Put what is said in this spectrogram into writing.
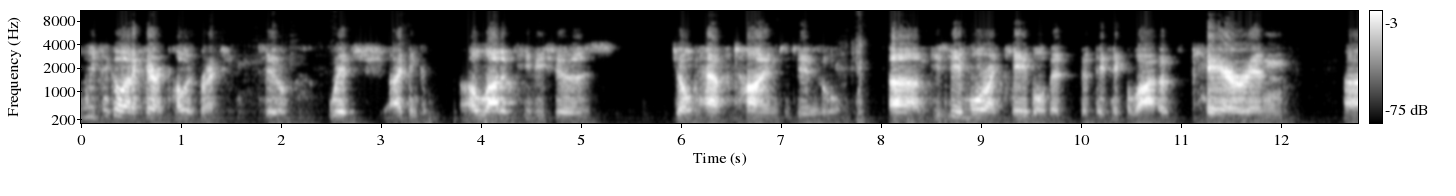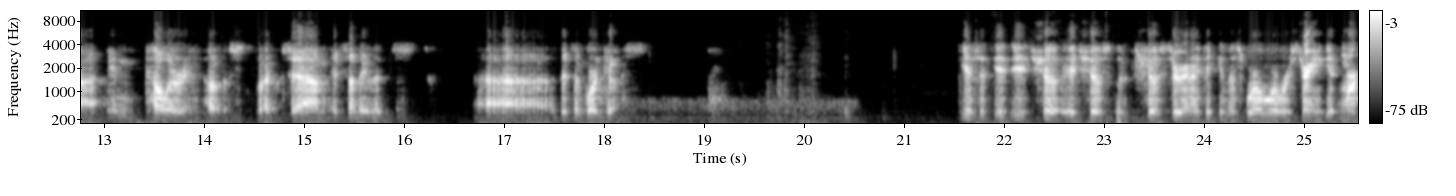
we take a lot of care in color correction too, which I think a lot of TV shows don't have time to do. Um, you see it more on cable that, that they take a lot of care in uh, in color in post, but um, it's something that's uh, that's important to us. Yes, it it, it, shows shows through, and I think in this world where we're starting to get more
